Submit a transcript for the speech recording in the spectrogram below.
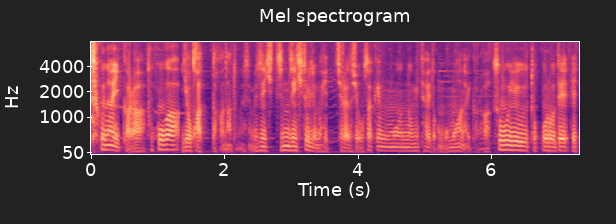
全くないから、そこが良かったかなと思います。別に全然一人でもへっちゃらだし、お酒も飲みたいとかも思わないから、そういうところでへっ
